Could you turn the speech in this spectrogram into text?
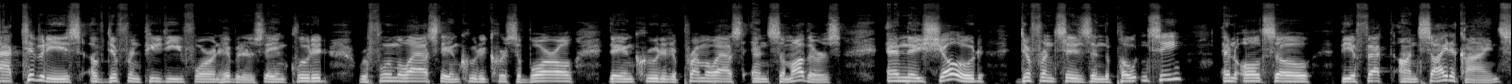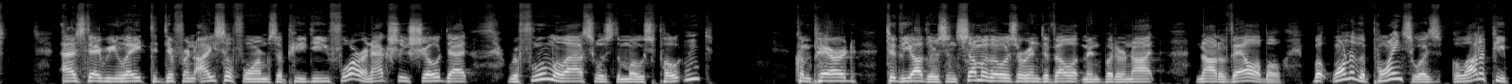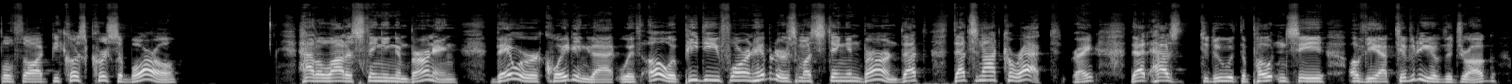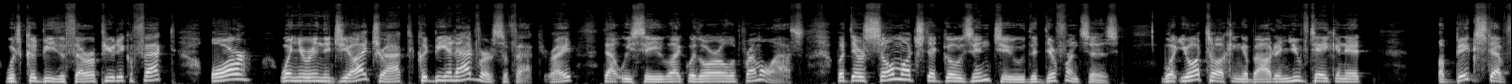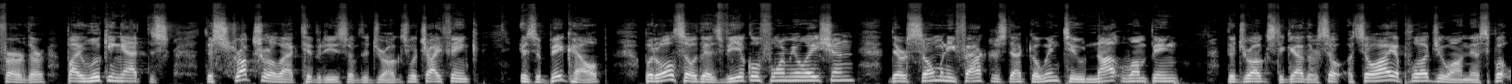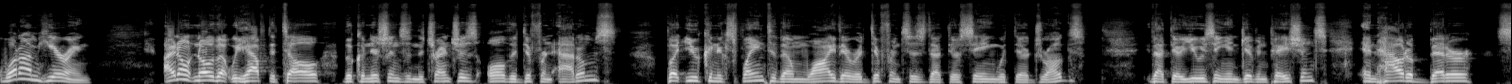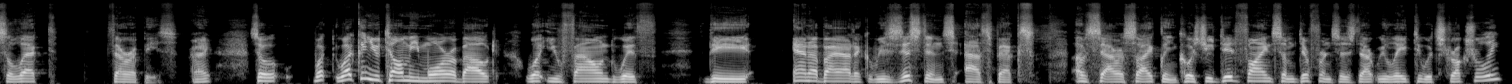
activities of different PD4 inhibitors. They included roflumilast, they included crisaborole, they included apremilast, and some others, and they showed differences in the potency and also the effect on cytokines as they relate to different isoforms of PD4 and actually showed that roflumilast was the most potent compared to the others. And some of those are in development but are not not available. But one of the points was a lot of people thought because crisaborole had a lot of stinging and burning, they were equating that with, oh, PD4 inhibitors must sting and burn. That that's not correct, right? That has to do with the potency of the activity of the drug, which could be the therapeutic effect, or when you're in the GI tract, could be an adverse effect, right? That we see, like with oral apremilast. But there's so much that goes into the differences. What you're talking about, and you've taken it a big step further by looking at the, the structural activities of the drugs, which I think is a big help. But also, there's vehicle formulation. There are so many factors that go into not lumping the drugs together. So, so I applaud you on this. But what I'm hearing, I don't know that we have to tell the clinicians in the trenches all the different atoms, but you can explain to them why there are differences that they're seeing with their drugs that they're using in given patients and how to better select therapies, right? So what what can you tell me more about what you found with the antibiotic resistance aspects of sarecycline because you did find some differences that relate to it structurally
